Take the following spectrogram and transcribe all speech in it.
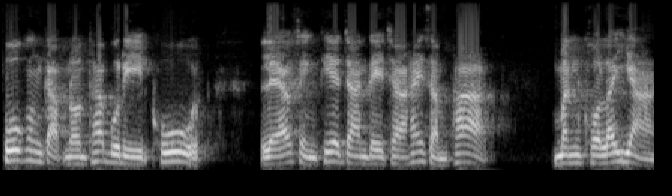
ผู้กำกับนนทบุรีพูด แล้วสิ่งที่อาจารย์เดชาให้สัมภาษณ์ มันคนละอย่าง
